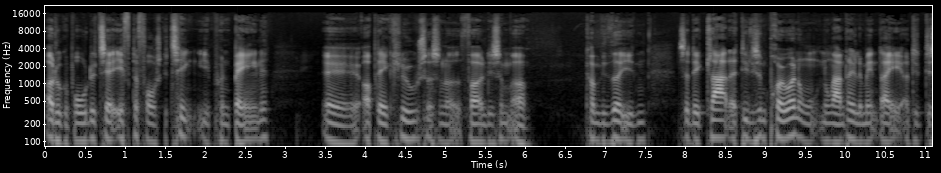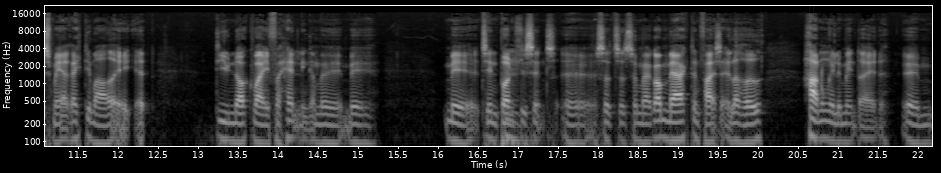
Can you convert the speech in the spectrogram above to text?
Og du kan bruge det til at efterforske ting i, på en bane, øh, opdage clues og sådan noget, for ligesom at komme videre i den. Så det er klart, at de ligesom prøver nogle, nogle andre elementer af, og det, det smager rigtig meget af, at de nok var i forhandlinger med, med, med til en Bond-licens. Mm. Øh, så, så, så man kan godt mærke, at den faktisk allerede har nogle elementer af det. Øhm,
